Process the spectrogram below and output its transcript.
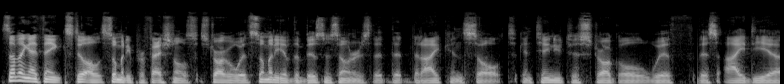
Something I think still so many professionals struggle with. So many of the business owners that, that, that I consult continue to struggle with this idea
